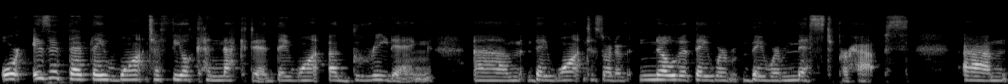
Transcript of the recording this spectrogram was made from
or is it that they want to feel connected? They want a greeting. Um, they want to sort of know that they were they were missed, perhaps. Um,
